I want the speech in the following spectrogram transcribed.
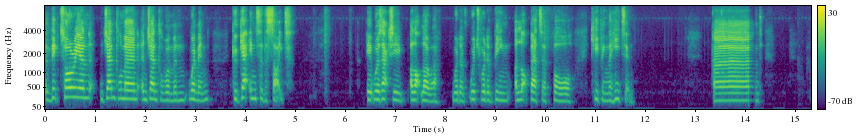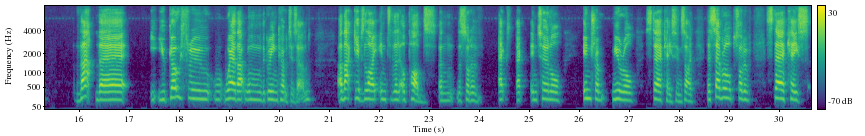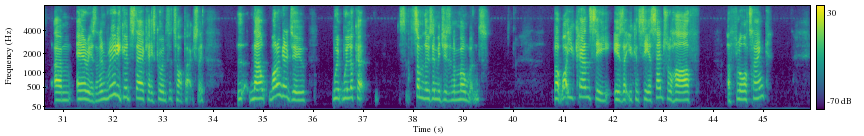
Victorian gentlemen and gentlewomen women could get into the site it was actually a lot lower, would have which would have been a lot better for keeping the heat in. And that there, you go through where that woman with the green coat is on, and that gives light into the little pods and the sort of ex, ex, internal intramural staircase inside. There's several sort of staircase um, areas and a really good staircase going to the top actually. Now, what I'm going to do we'll, we'll look at some of those images in a moment. But what you can see is that you can see a central hearth, a floor tank,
